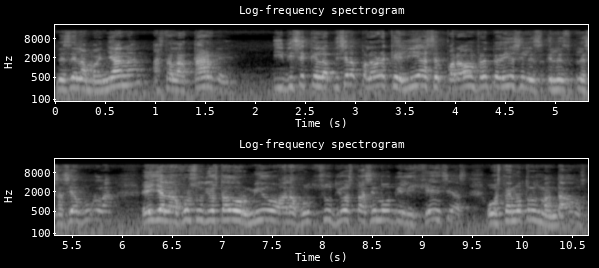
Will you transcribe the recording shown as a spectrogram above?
desde la mañana hasta la tarde. Y dice que la, dice la palabra que Elías se paraba enfrente de ellos y les, hacía burla. Ella, a lo mejor su Dios está dormido, a lo mejor su Dios está haciendo diligencias o está en otros mandados.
